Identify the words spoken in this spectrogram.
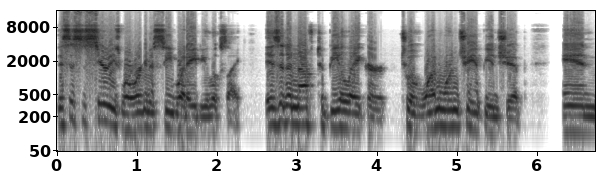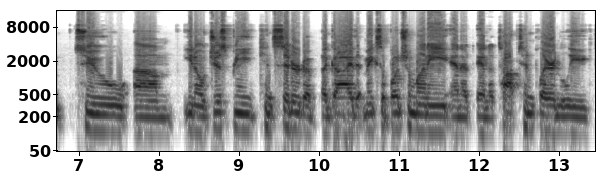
This is a series where we're going to see what AD looks like. Is it enough to be a Laker to have won one championship and to um, you know just be considered a, a, guy that makes a bunch of money and a, and a top 10 player in the league?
